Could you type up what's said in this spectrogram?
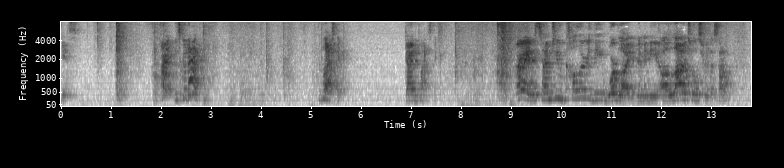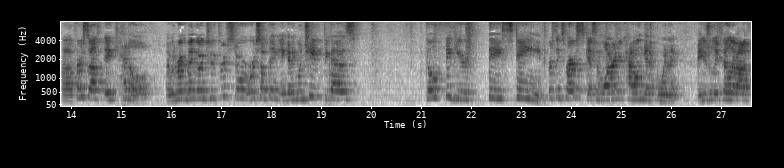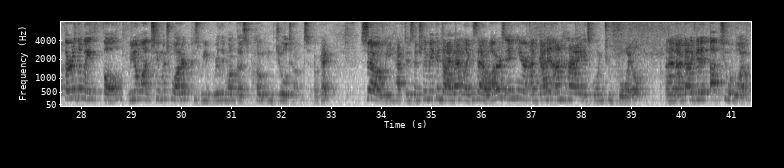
Yes. Alright, let's go dye. The plastic. Dye the plastic. Alright, it's time to color the Worbla. You're going to need a lot of tools for this out. Uh, first off, a kettle. I would recommend going to thrift store or something and getting one cheap because, go figure, they stain. First things first, get some water in your kettle and get it boiling. I usually fill it about a third of the way full. We don't want too much water because we really want those potent jewel tones, okay? So we have to essentially make a dye vat. Like I said, water's in here. I've got it on high. It's going to boil. And I've got to get it up to a boil.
